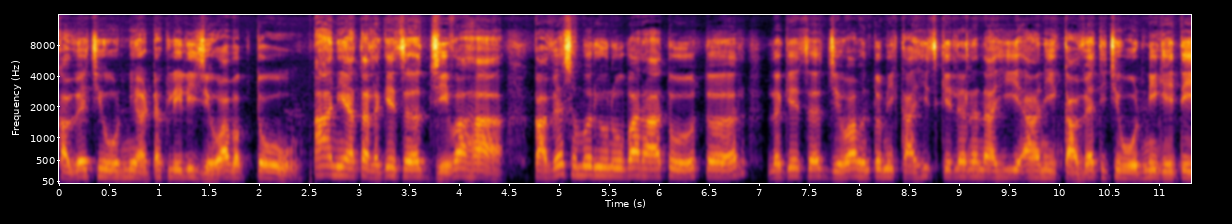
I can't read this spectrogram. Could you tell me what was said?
काव्याची ओढणी अटकलेली जेव्हा बघतो. आणि आता लगेचच जेव्हा हा काव्यासमोर येऊन उभा राहतो तर लगेचच जेव्हा म्हणतो मी काहीच केलेलं नाही आणि काव्या तिची ओढणी घेते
